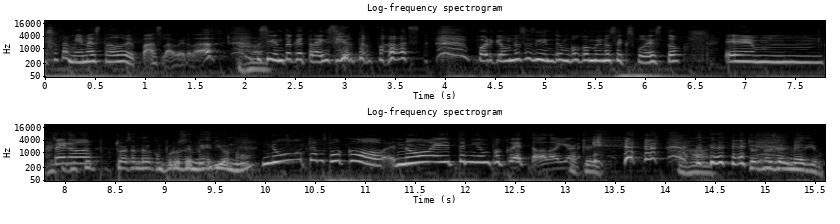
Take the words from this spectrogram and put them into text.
eso también ha estado de paz, la verdad. Siento que trae cierta paz, porque uno se siente un poco menos expuesto. Em, Ay, pero Tú, tú has andado con puros de medio, ¿no? no, tampoco. No, he tenido un poco de todo, Jordi. Ok. Ajá. Entonces no es del medio.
